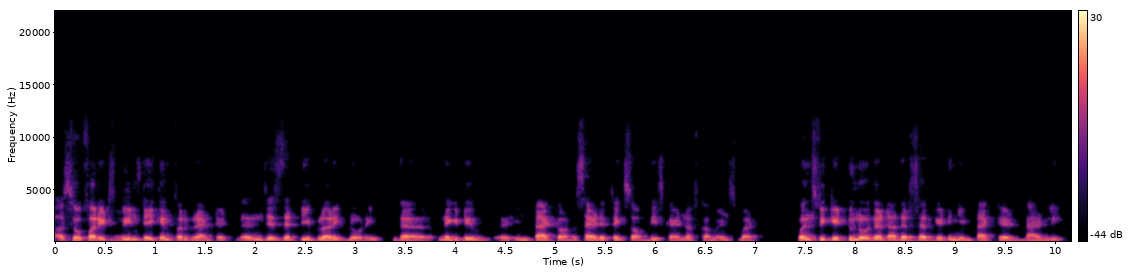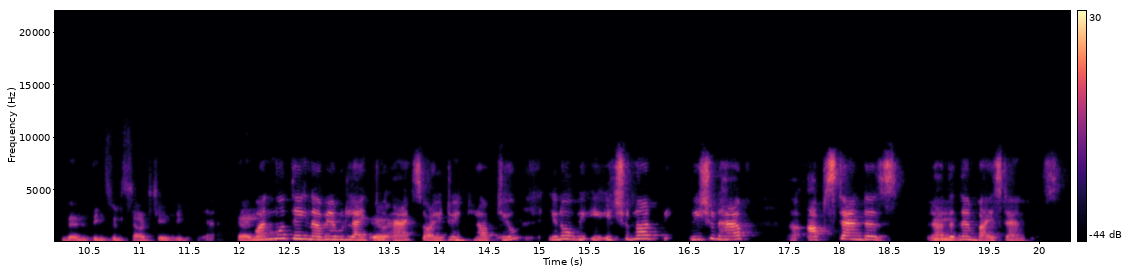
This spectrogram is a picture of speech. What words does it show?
uh, so far it's yes. been taken for granted and just that people are ignoring the negative uh, impact or the side effects of these kind of comments but once we get to know that others are getting impacted badly then things will start changing yeah. and one more thing now i would like yeah. to add sorry to interrupt you you know we, it should not be, we should have uh, upstanders rather mm. than bystanders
